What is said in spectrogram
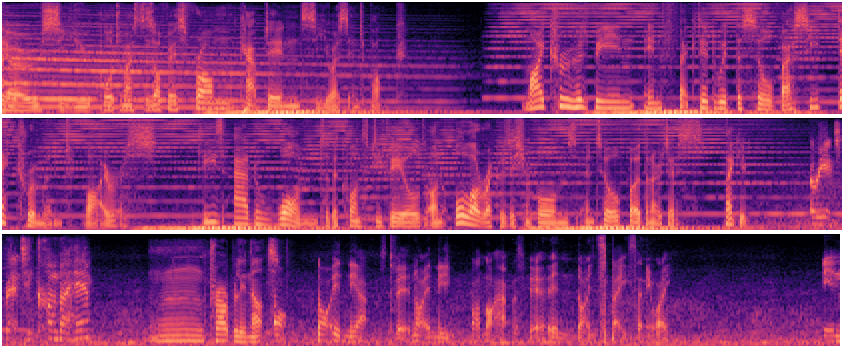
FAO CU Quartermaster's Office from Captain CUS Interponk. My crew has been infected with the Sylvassi decrement virus. Please add 1 to the quantity field on all our requisition forms until further notice. Thank you. Are we expecting combat here? mm, probably not. not, not in the atmosphere. Not in the well, not atmosphere. In not in space anyway. In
